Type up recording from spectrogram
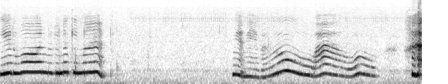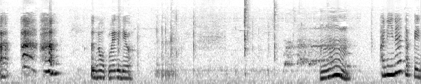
นี่ทุกคนดูดูน่ากินมาก เนี่ยเนี่ยแบบโอ้ว้าวโอ้สนุกเลยทีเดียว อืม อันนี้น่าจะเป็น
